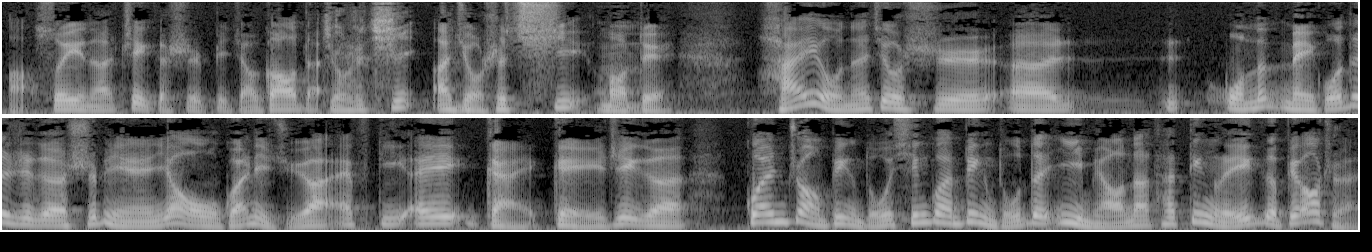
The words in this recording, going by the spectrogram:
啊！所以呢，这个是比较高的。九十七啊，九十七哦，对。还有呢，就是呃。我们美国的这个食品药物管理局啊，FDA 改给这个冠状病毒、新冠病毒的疫苗呢，它定了一个标准，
